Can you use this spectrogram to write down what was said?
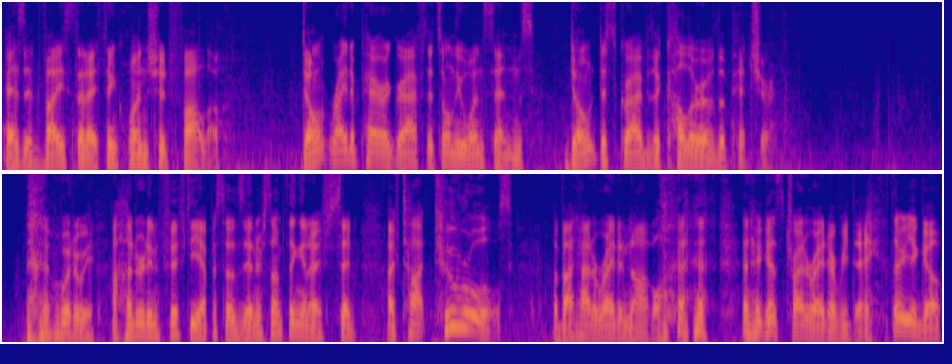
as advice that I think one should follow. Don't write a paragraph that's only one sentence. Don't describe the color of the picture. what are we, 150 episodes in or something? And I've said, I've taught two rules about how to write a novel. and I guess try to write every day. There you go.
